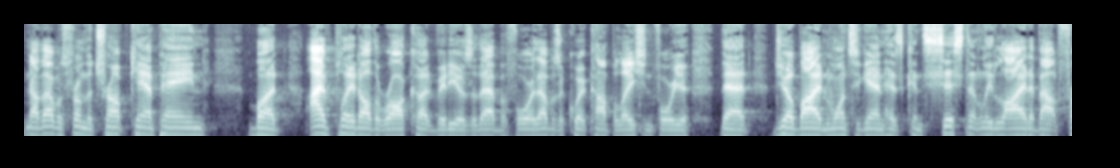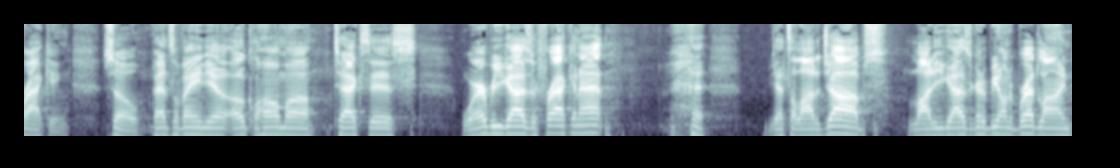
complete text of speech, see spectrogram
Now, that was from the Trump campaign, but I've played all the raw cut videos of that before. That was a quick compilation for you that Joe Biden, once again, has consistently lied about fracking. So, Pennsylvania, Oklahoma, Texas, wherever you guys are fracking at, that's a lot of jobs. A lot of you guys are going to be on the breadline.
